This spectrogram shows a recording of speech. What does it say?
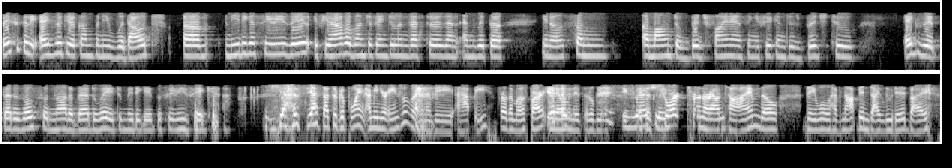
basically exit your company without um, needing a Series A. If you have a bunch of angel investors and, and with a, you know, some amount of bridge financing, if you can just bridge to exit, that is also not a bad way to mitigate the Series A gap. Yes, yes, that's a good point. I mean, your angels are going to be happy for the most part. You know, I mean, it, will be exactly. it's a short turnaround time. They'll they will have not been diluted by,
